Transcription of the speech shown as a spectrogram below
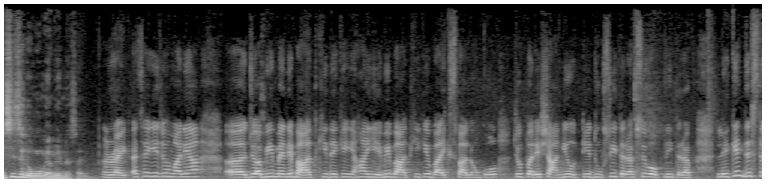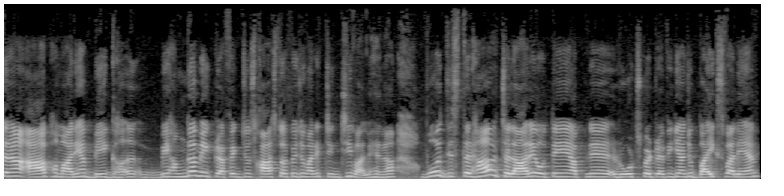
इसी से लोगों में अवेयरनेस आई राइट. अच्छा ये जो हमारे यहाँ जो अभी मैंने बात की, देखिए यहाँ ये भी बात की कि बाइक्स वालों को जो परेशानी होती है दूसरी तरफ़ से वो अपनी तरफ़। लेकिन जिस तरह आप हमारे यहाँ बे बेहंगम एक ट्रैफ़िक जो ख़ास तौर पे जो हमारे चिंची वाले हैं ना, वो जिस तरह चला रहे होते हैं अपने रोड्स पर ट्रैफ़िक यहाँ जो बाइक्स वाले हैं,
